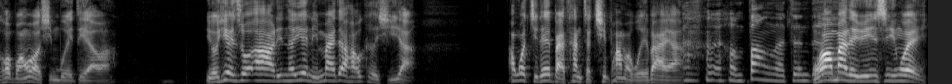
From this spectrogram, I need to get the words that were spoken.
块半，我有心卖掉啊。有些人说啊，林和燕你卖掉好可惜呀、啊，我一礼拜赚十七趴嘛，袂歹啊。很棒了，真的，我要卖的原因是因为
